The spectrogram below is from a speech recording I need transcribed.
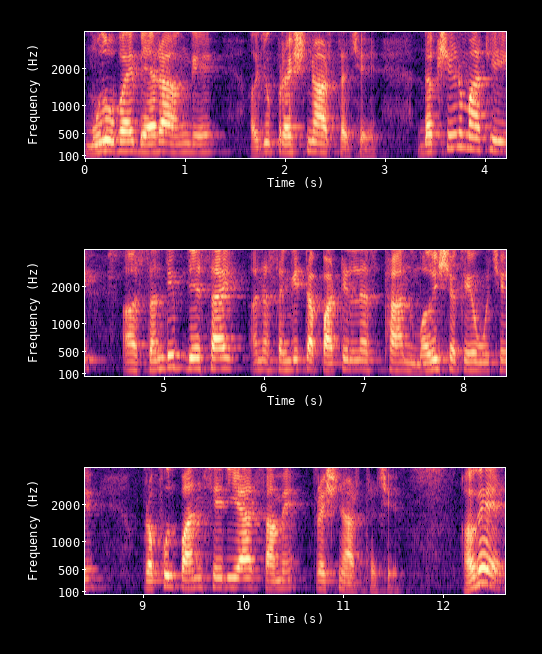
મુલુભાઈ બેરા અંગે હજુ પ્રશ્નાર્થ છે. દક્ષિણમાંથી સંદીપ દેસાઈ અને સંગીતા પાટીલને સ્થાન મળી શકે એવું છે. પ્રફુલ્લ પાનસેરિયા સામે પ્રશ્નાર્થ છે. હવે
